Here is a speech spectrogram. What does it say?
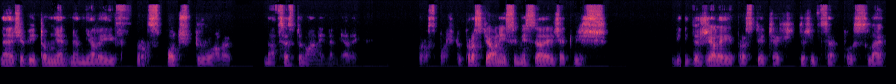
ne, že by to mě neměli v rozpočtu, ale na cestování neměli v rozpočtu. Prostě oni si mysleli, že když vydrželi prostě těch 40 plus let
